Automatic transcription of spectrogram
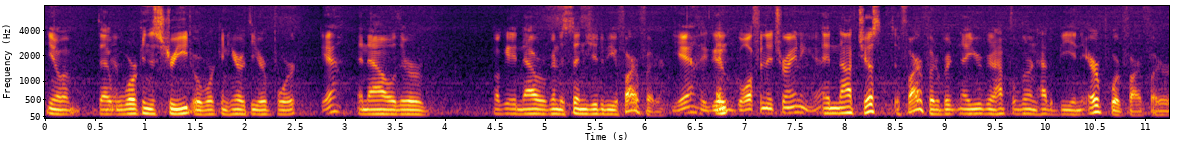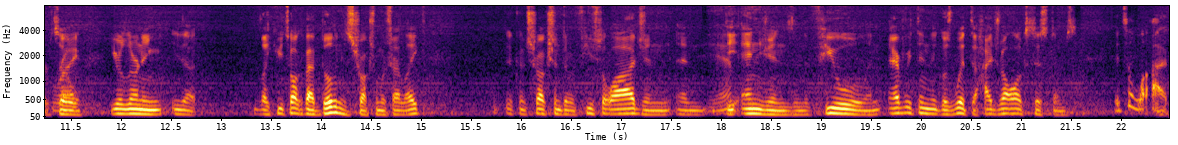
you know, that Yeah. work in the street or working here at the airport, Yeah, and now they're okay. Now we're going to send you to be a firefighter, yeah. And- go off into training. Yeah. and not just a firefighter, but now you're going to have to learn how to be an airport firefighter. So Right. you're learning, you know, like you talk about building construction, which I like, the construction of a fuselage and and Yeah. the engines and the fuel and everything that goes with the hydraulic systems. It's a lot.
